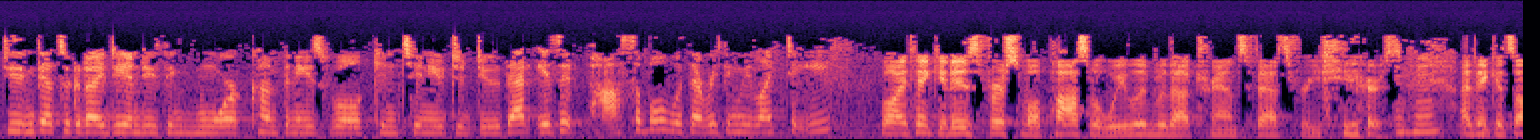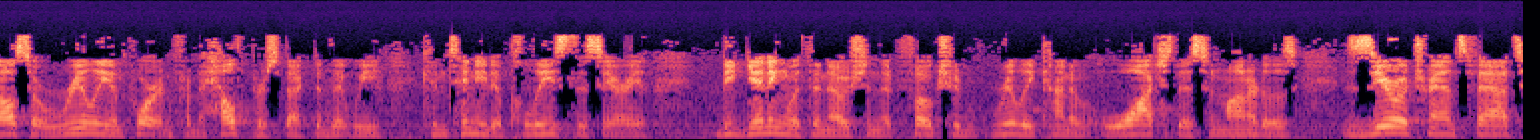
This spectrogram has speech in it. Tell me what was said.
Do you think that's a good idea, and do you think more companies will continue to do that? Is it possible with everything we like to eat? Well, I think it is, first of all, possible. We lived without trans fats for years. Mm-hmm. I think it's also really important from a health perspective that we continue to police this area, beginning with the notion that folks should really kind of watch this and monitor those. Zero trans fats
